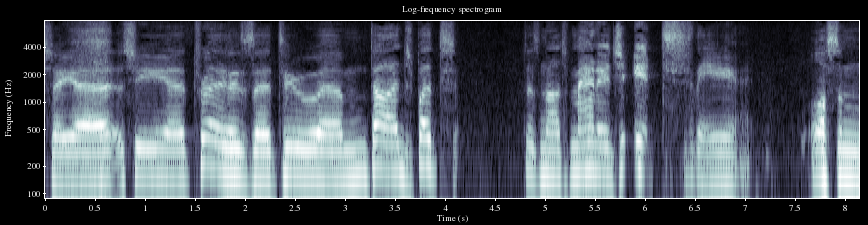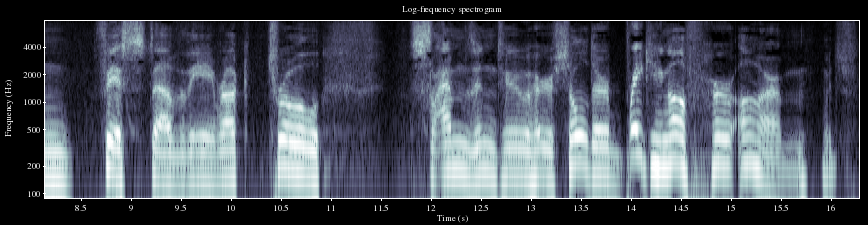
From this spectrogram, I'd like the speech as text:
She uh, she uh, tries uh, to um, dodge, but does not manage it. The awesome fist of the rock troll slams into her shoulder, breaking off her arm, which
